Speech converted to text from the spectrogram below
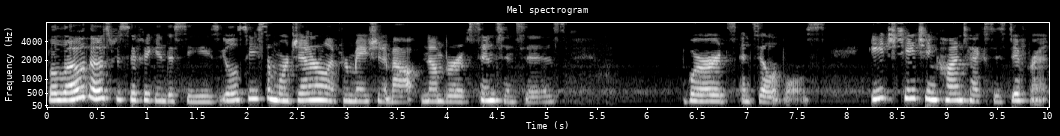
Below those specific indices, you'll see some more general information about number of sentences, words, and syllables. Each teaching context is different,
